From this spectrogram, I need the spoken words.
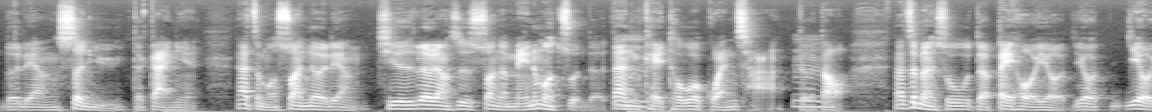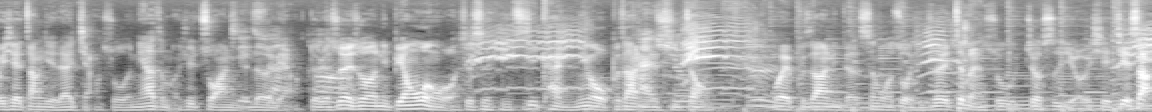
热量剩余的概念。那怎么算热量？其实热量是算的没那么准的，但可以透过观察得到。那这本书的背后也有也有也有一些章节在讲说你要怎么去抓你的热量，对不对？嗯所以说你不用问我，就是你自己看，因为我不知道你的体重，我也不知道你的生活作息，所以这本书就是有一些介绍。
